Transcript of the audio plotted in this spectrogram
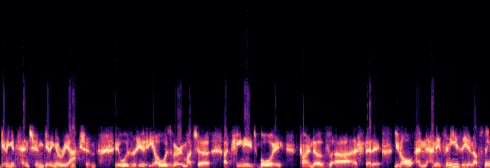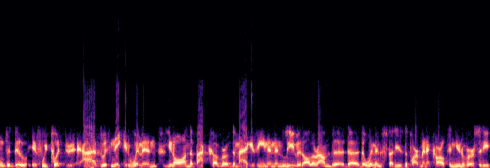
getting attention, getting a reaction. It was, it, you know, it was very much a, a teenage boy kind of uh, aesthetic, you know, and and it's an easy enough thing to do. If we put ads with naked women, you know, on the back cover of the magazine, and then leave it all around the the, the women's studies department at Carleton University,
